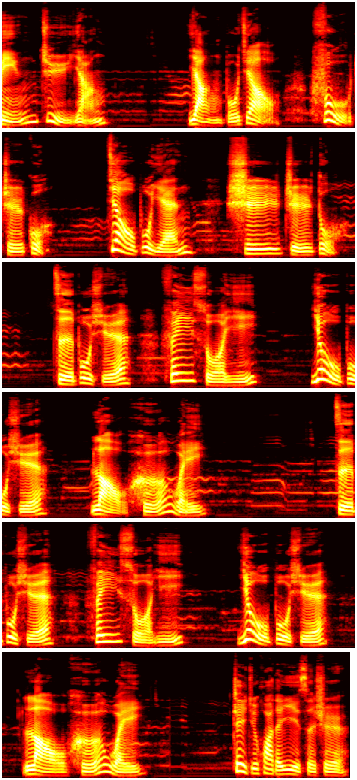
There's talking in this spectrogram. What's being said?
名俱扬。养不教，父之过；教不严，师之惰。子不学，非所宜；幼不学，老何为？子不学，非所宜；幼不学。老何为？这句话的意思是，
